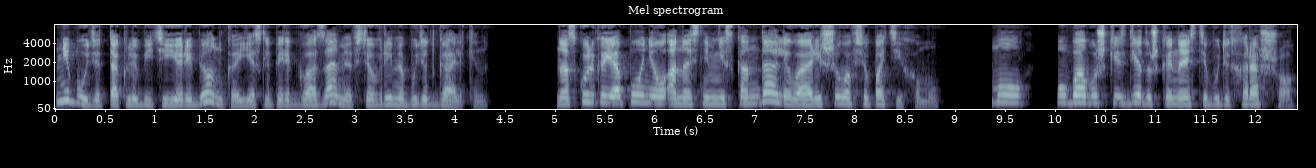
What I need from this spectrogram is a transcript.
не будет так любить ее ребенка, если перед глазами все время будет Галькин. Насколько я понял, она с ним не скандалила, а решила все по-тихому. Мол, у бабушки с дедушкой Насте будет хорошо.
